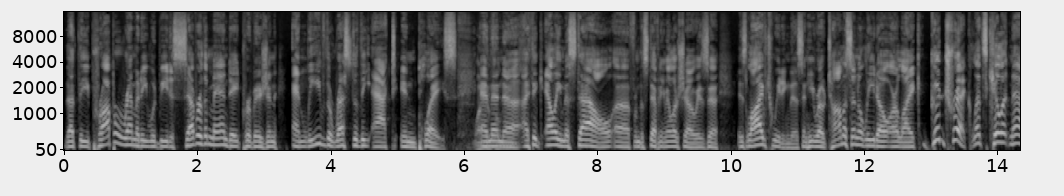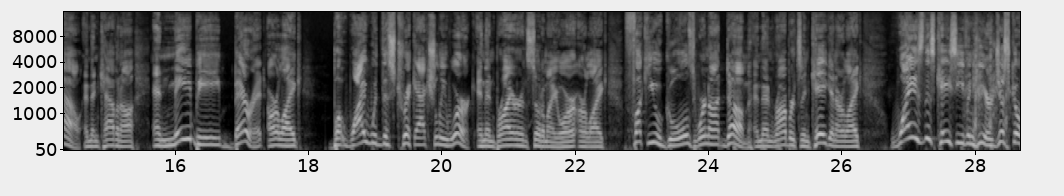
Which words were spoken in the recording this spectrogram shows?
that the proper remedy would be to sever the mandate provision and leave the rest of the act in place. Wonderful and then uh, I think Elie Mystal uh, from the Stephanie Miller Show is uh, is live tweeting this, and he wrote, Thomas and Alito are like, good trick, let's kill it now. And then Kavanaugh and maybe Barrett are like, but why would this trick actually work? And then Breyer and Sotomayor are like, fuck you, ghouls, we're not dumb. And then Roberts and Kagan are like, why is this case even here? Just go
